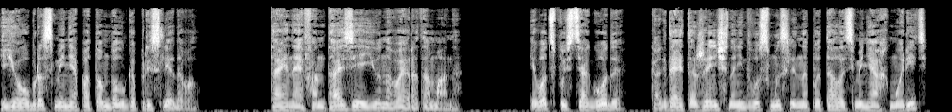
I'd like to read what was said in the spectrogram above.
Ее образ меня потом долго преследовал. Тайная фантазия юного эротомана. И вот спустя годы, когда эта женщина недвусмысленно пыталась меня охмурить,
